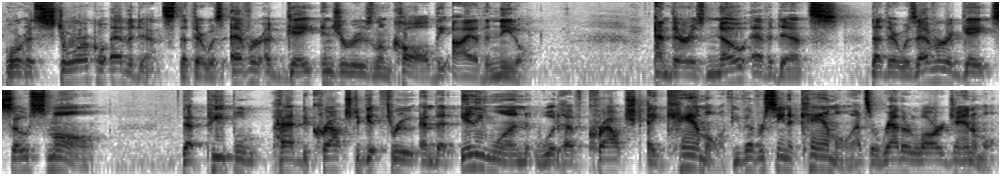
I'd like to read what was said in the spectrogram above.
or historical evidence that there was ever a gate in Jerusalem called the Eye of the Needle. And there is no evidence that there was ever a gate so small that people had to crouch to get through and that anyone would have crouched a camel. If you've ever seen a camel, that's a rather large animal,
